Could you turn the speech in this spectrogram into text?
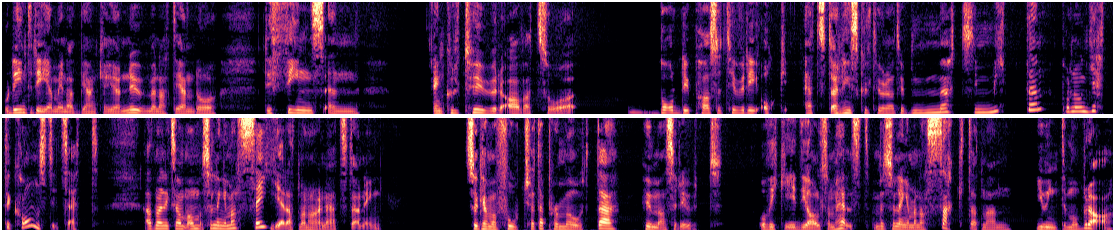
Och det är inte det jag menar att Bianca gör nu, men att det ändå, det finns en, en kultur av att så body positivity och ätstörningskulturen har typ mötts i mitten på något jättekonstigt sätt. Att man liksom, om, så länge man säger att man har en ätstörning så kan man fortsätta promota hur man ser ut och vilka ideal som helst. Men så länge man har sagt att man ju inte mår bra.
